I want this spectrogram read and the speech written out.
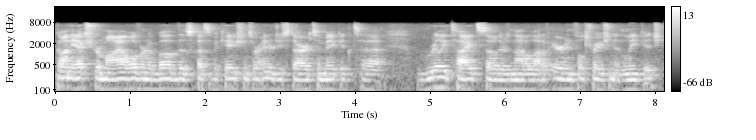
gone the extra mile over and above the specifications for Energy Star to make it uh, really tight so there's not a lot of air infiltration and leakage.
